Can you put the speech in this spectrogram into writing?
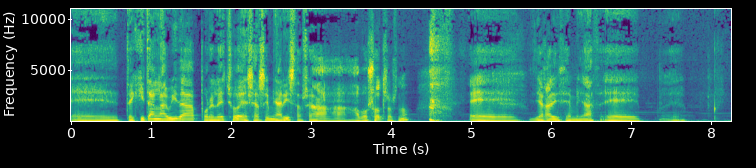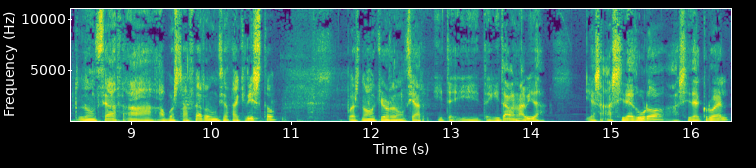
Eh, te quitan la vida por el hecho de ser seminarista, o sea, a, vosotros, ¿no? Eh, llegar y decir, mirad, eh, renunciad a, vuestra fe, renunciad a Cristo, pues no quiero renunciar, y te, y te quitaban la vida. Y es así de duro, así de cruel,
